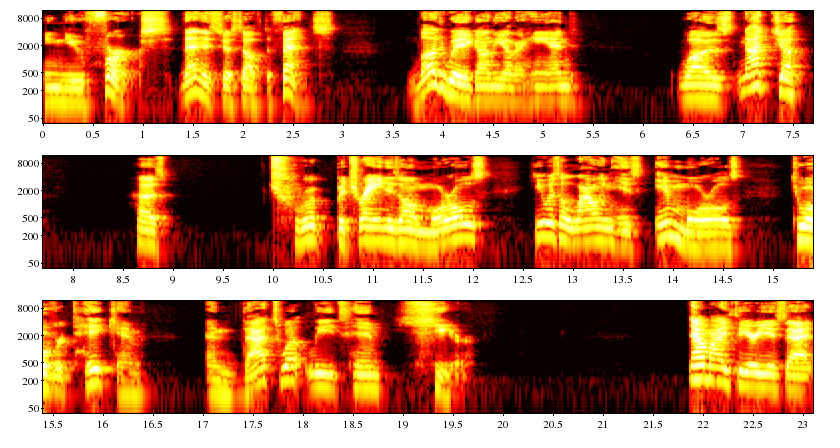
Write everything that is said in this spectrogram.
you first. Then it's just self defense. Ludwig, on the other hand, was not just tr- betraying his own morals, he was allowing his immorals to overtake him, and that's what leads him here. Now, my theory is that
